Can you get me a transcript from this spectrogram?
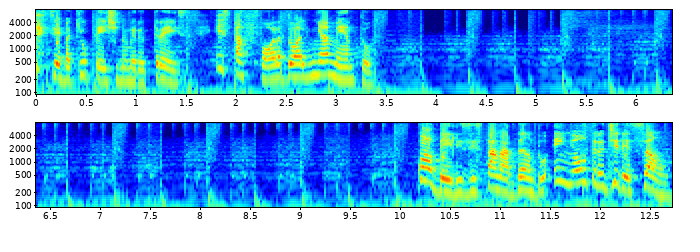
Perceba que o peixe número 3 está fora do alinhamento. Qual deles está nadando em outra direção?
